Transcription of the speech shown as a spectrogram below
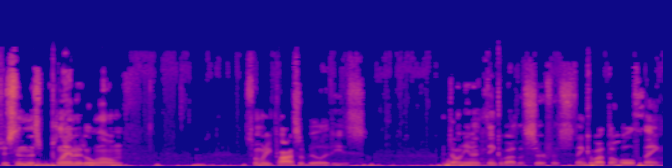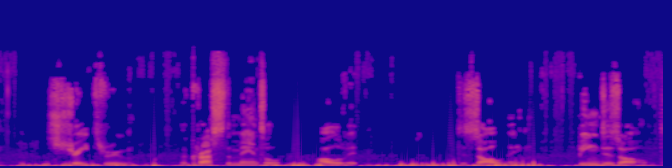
just in this planet alone. So many possibilities. Don't even think about the surface. Think about the whole thing. Straight through the crust, the mantle, all of it dissolving, being dissolved.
